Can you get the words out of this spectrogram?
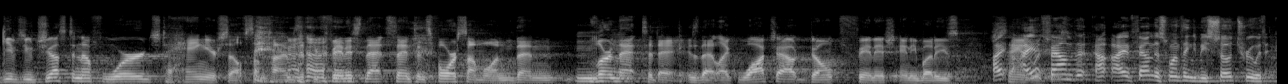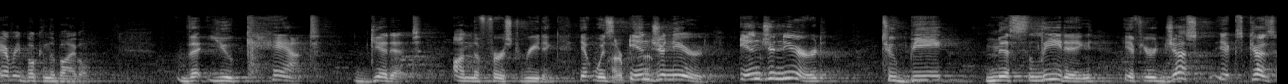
gives you just enough words to hang yourself sometimes if you finish that sentence for someone, then mm-hmm. learn that today. Is that like watch out, don't finish anybody's I, I, have found that I have found this one thing to be so true with every book in the Bible that you can't get it on the first reading. It was 100%. engineered, engineered to be misleading if you're just because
